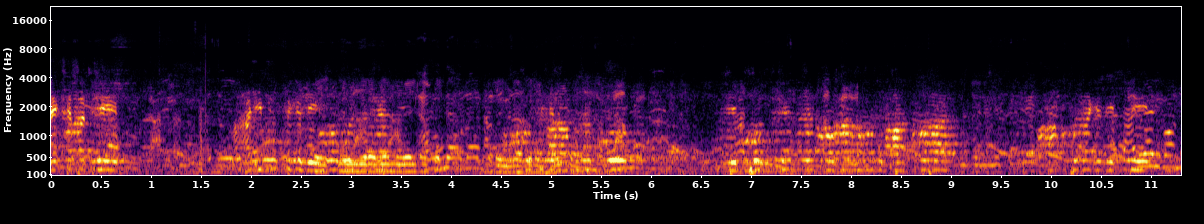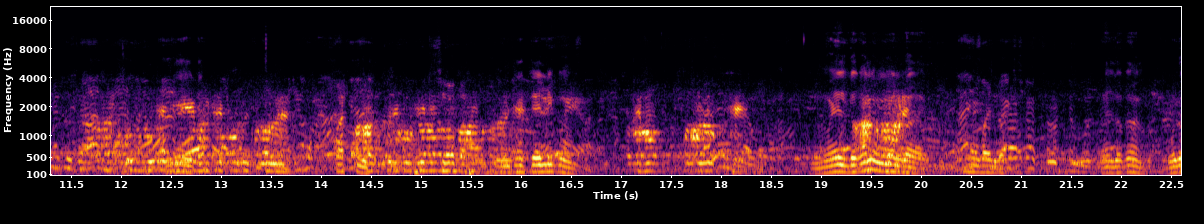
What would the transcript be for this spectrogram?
দেখতে পাচ্ছি টেলিকম। এবং উপলক্ষে মোবাইল দোকান মোবাইল দোকান, বড়।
